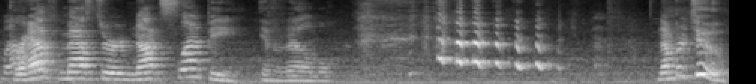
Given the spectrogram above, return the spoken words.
Well. Perhaps master not slappy if available. Number two,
